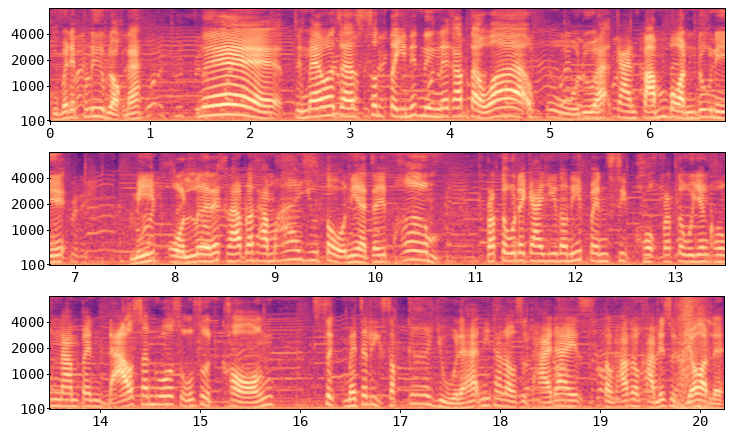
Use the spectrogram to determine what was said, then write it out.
กูไม่ได้ปลื้มหรอกนะเน่ถึงแม้ว่าจะส้นตีนนิดนึงนะครับ แต่ว่าโอ้โหดูฮะการปั๊มบอลลูกนี้ มีผลเลยนะครับ แล้วทำให้ยูโตเนี่ยจะเพิ่มประตูในการยิงตอนนี้เป็น 16 ประตูยังคงนำเป็นดาวซันโวสูงสุดของศึกเมเจอร์ลีกซ็อกเกอร์อยู่นะฮะ นี่ถ้าเราสุดท้ายได้รองเท้าทองคำนี่สุดยอดเลย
